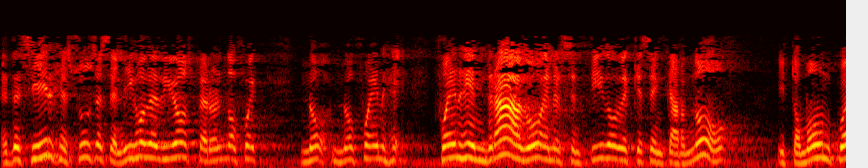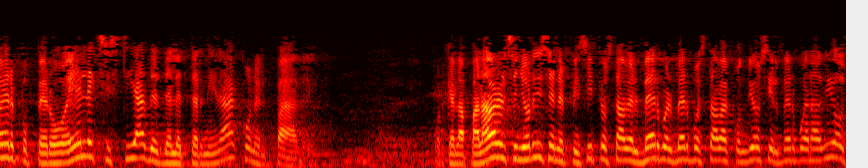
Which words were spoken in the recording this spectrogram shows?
Es decir, Jesús es el Hijo de Dios, pero él no fue, no, no fue, fue engendrado en el sentido de que se encarnó y tomó un cuerpo, pero él existía desde la eternidad con el Padre. Porque la palabra del Señor dice, en el principio estaba el verbo, el verbo estaba con Dios y el verbo era Dios.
